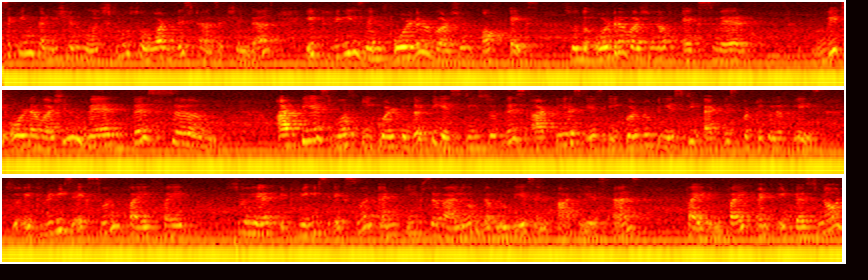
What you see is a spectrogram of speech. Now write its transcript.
second condition holds true. So what this transaction does, it reads an older version of x. So the older version of x where, which older version where this um, RTS was equal to the TST. So this RTS is equal to TST at this particular place. So it reads x1 5 5. So here it reads x1 and keeps the value of WTS and RTS as 5 and 5 and it does not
